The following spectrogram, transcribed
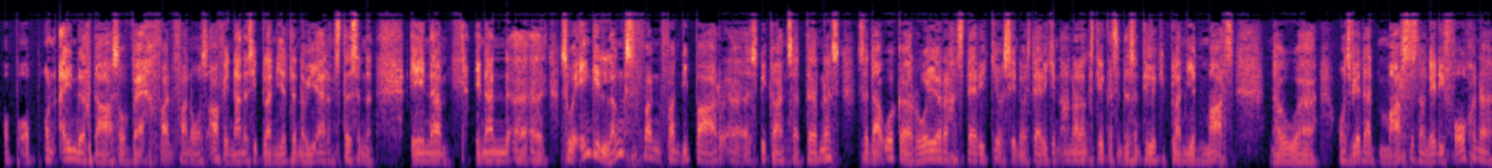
op op oneindig daarso weg van van ons af en dan is die planete nou hier ergens tussenin. En um, en dan uh, so engie links van van die paar uh, Spica en Saturnus sit daar ook 'n rooierige sterretjie, ons sê nou sterretjie in aanhalingstekens en dis natuurlik die planeet Mars. Nou uh, ons weet dat Mars is nou net die volgende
